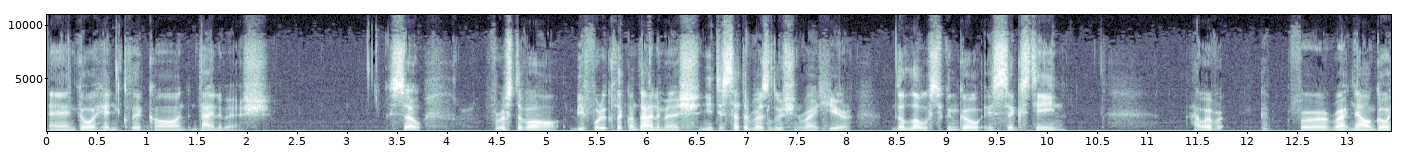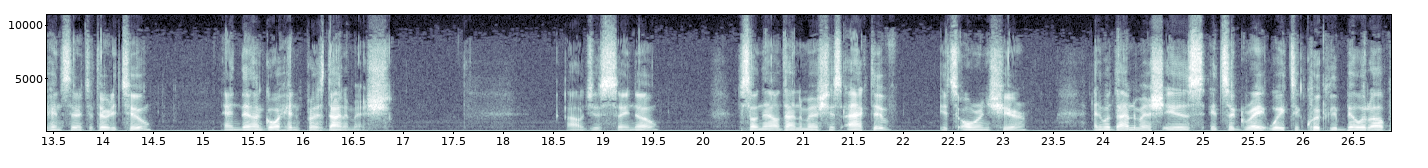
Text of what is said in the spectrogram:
and go ahead and click on Dynamesh. So first of all, before you click on Dynamesh, you need to set the resolution right here. The lowest you can go is 16. However, for right now, I'll go ahead and set it to 32, and then I'll go ahead and press Dynamesh. I'll just say no. So now Dynamesh is active. It's orange here. And what Dynamesh is, it's a great way to quickly build up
